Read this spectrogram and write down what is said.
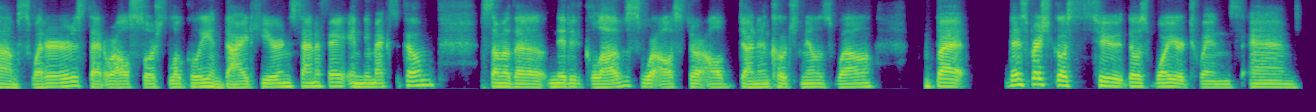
um, sweaters that were all sourced locally and dyed here in Santa Fe in New Mexico. Some of the knitted gloves were also all done in Coach cochineal as well. But the inspiration goes to those warrior twins and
